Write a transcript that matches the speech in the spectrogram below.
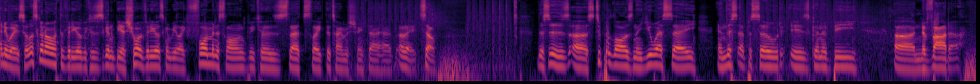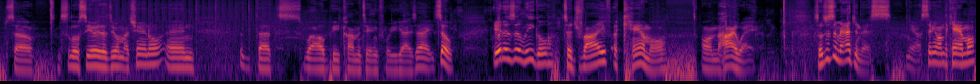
Anyway, so let's get on with the video because it's going to be a short video. It's going to be like four minutes long because that's like the time restraint that I have. Okay, so this is uh, Stupid Laws in the USA, and this episode is going to be uh, Nevada. So it's a little series I do on my channel, and that's what I'll be commentating for you guys. Alright, so it is illegal to drive a camel on the highway. So just imagine this, you know, sitting on the camel,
